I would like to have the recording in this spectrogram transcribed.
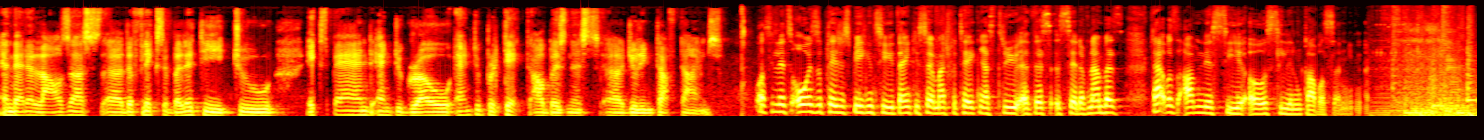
and that allows us uh, the flexibility to expand and to grow and to protect our business uh, during tough times. Wasil, it's always a pleasure speaking to you. Thank you so much for taking us through this set of numbers. That was Omnia's CEO Seelan Gabelsamina.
